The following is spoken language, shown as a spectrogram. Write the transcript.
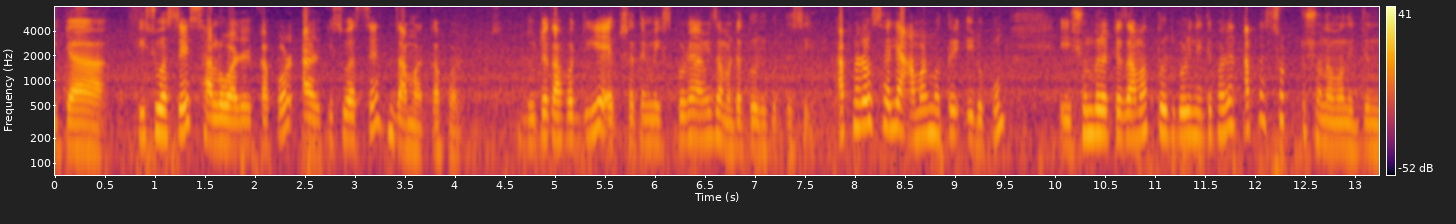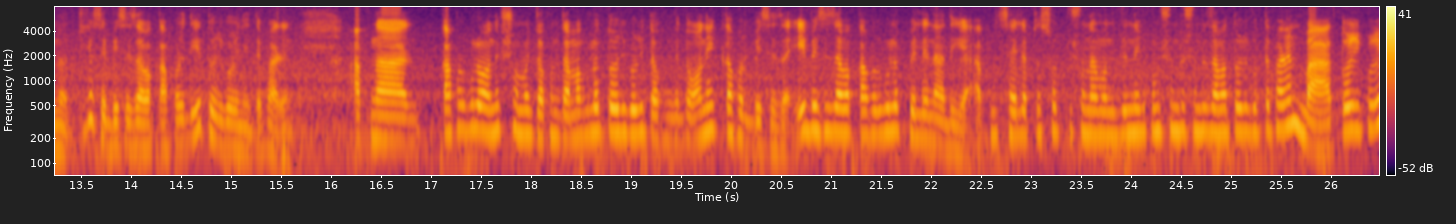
এটা কিছু আছে সালোয়ারের কাপড় আর কিছু আছে জামার কাপড়। দুইটা কাপড় দিয়ে একসাথে মিক্স করে আমি জামাটা তৈরি করতেছি। আপনারাও চাইলে আমার মতো এরকম এই সুন্দর একটা জামা তৈরি করে নিতে পারেন। আপনার ছোট্ট সোনামনির জন্য, ঠিক আছে? বেঁচে যাওয়া কাপড় দিয়ে তৈরি করে নিতে পারেন। আপনার কাপড়গুলো অনেক সময় যখন জামাগুলো তৈরি করি, তখন কিন্তু অনেক কাপড় বেঁচে যায়। এই বেঁচে যাওয়া কাপড়গুলো ফেলে না দিয়ে আপনি চাইলে আপনার ছোট্ট সোনামনির জন্য এরকম সুন্দর সুন্দর জামা তৈরি করতে পারেন বা তৈরি করে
